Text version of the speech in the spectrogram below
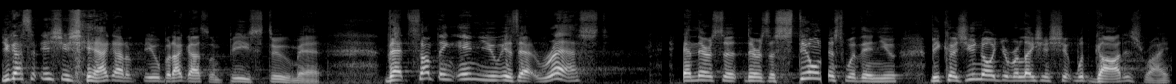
You got some issues? Yeah, I got a few, but I got some peace too, man. That something in you is at rest and there's a, there's a stillness within you because you know your relationship with God is right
